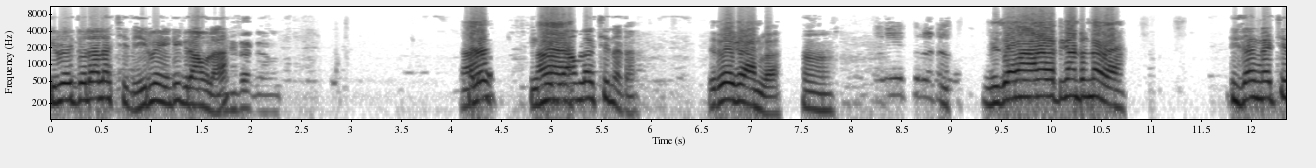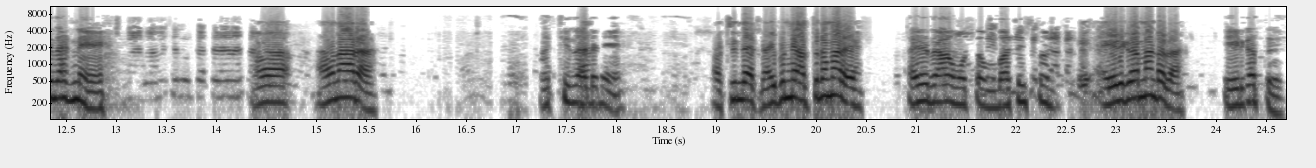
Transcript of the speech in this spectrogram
ఇరవై తులాలు వచ్చింది. ఇరవై ఏంటి? గ్రాముల? గ్రాములు వచ్చిందట. ఇరవై గ్రాముల? ఆ. నిజమా అంటున్నావా? నిజంగా వచ్చిందటనే. ఆ, అవునారా? వచ్చిందటనే. వచ్చింది అట్లా. ఇప్పుడు నేను వస్తున్నా మరి. అయ్యి రా మొత్తం బస్ ఏ- ఏడికి రమ్మంటారా? ఏడికి వస్తుంది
